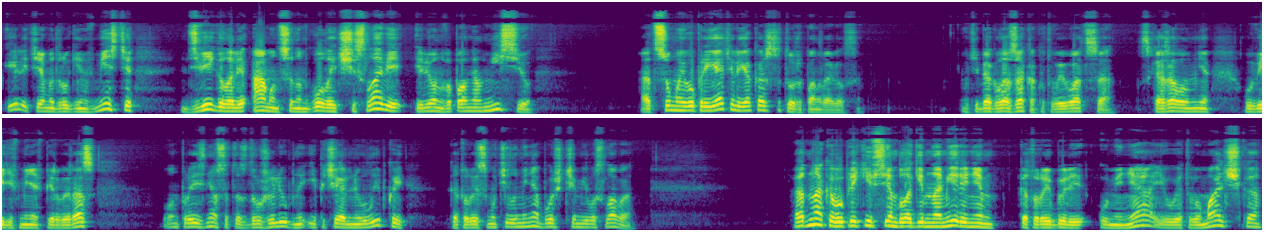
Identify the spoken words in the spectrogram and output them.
или тем и другим вместе, двигало ли Амундсеном голое тщеславие, или он выполнял миссию. Отцу моего приятеля я, кажется, тоже понравился. «У тебя глаза, как у твоего отца», — сказал он мне, увидев меня в первый раз. Он произнес это с дружелюбной и печальной улыбкой, которая смутила меня больше, чем его слова. Однако, вопреки всем благим намерениям, которые были у меня и у этого мальчика,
